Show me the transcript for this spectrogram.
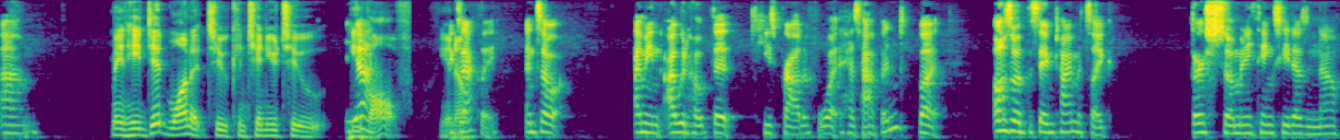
Um, I mean, he did want it to continue to Yeah. evolve. You know, exactly. And so, I mean, I would hope that he's proud of what has happened, but also at the same time, it's like there's so many things he doesn't know.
